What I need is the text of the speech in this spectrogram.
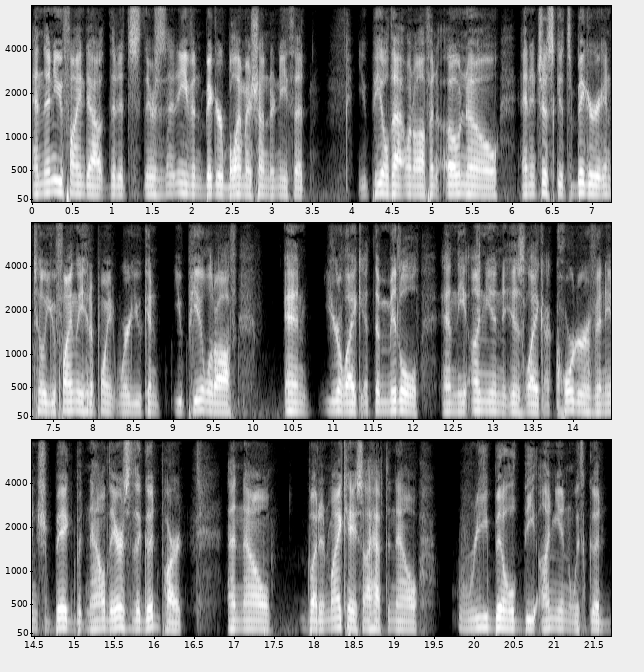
and then you find out that it's there's an even bigger blemish underneath it. You peel that one off, and oh no, and it just gets bigger until you finally hit a point where you can you peel it off, and you're like at the middle, and the onion is like a quarter of an inch big. But now there's the good part, and now, but in my case, I have to now rebuild the onion with good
